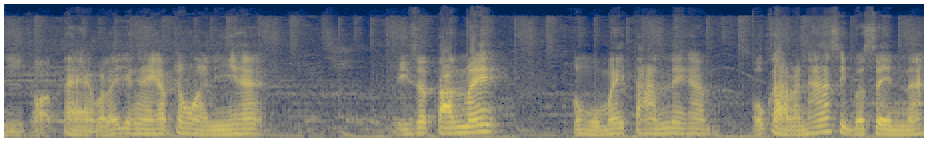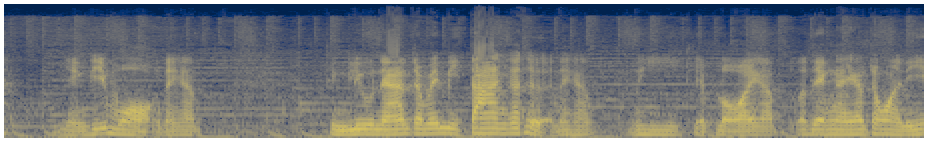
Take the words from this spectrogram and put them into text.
นี่ก็แตกไปแล้วยังไงครับจังหวะนี้ฮะตีสตันไหม โอ้โหไม่ตันนะครับ โอกาสมัน 50%นะอย่างที่บอกนะครับ ถึงริวน้ำจะไม่มีต้านก็เถอะนะครับ นี่เรียบร้อยครับแล้วยังไงครับจังหวะนี้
